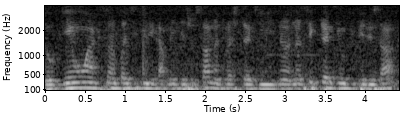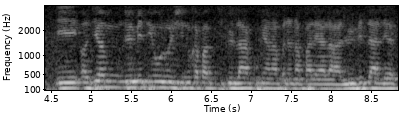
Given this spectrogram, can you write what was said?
Donk genyon aksan patikile kap mette sou sa nan klaster ki, nan sektor ki okipe de sa. E an term de meteoroloji nou kap aptike la koumi an apadan an pale ala leve de la lèr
